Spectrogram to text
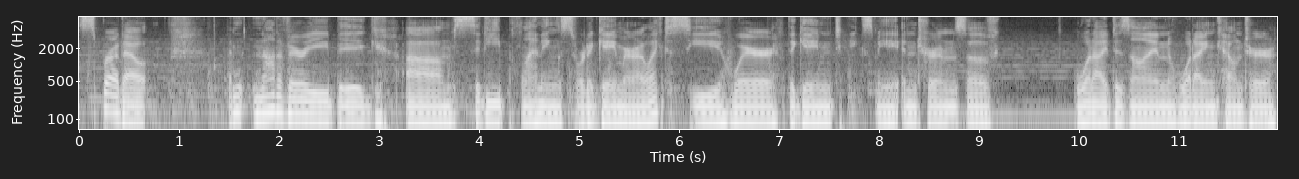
spread out. Not a very big um, city planning sort of gamer. I like to see where the game takes me in terms of what I design, what I encounter,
